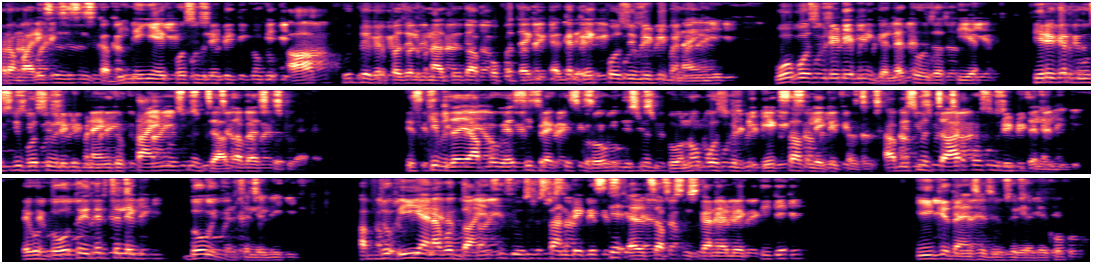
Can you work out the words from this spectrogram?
पर हमारी सजेशन कभी नहीं है एक पॉसिबिलिटी की क्योंकि आप खुद अगर पजल बनाते हो तो आपको पता है कि अगर एक पॉसिबिलिटी बनाएँगे वो पॉसिबिलिटी अपनी गलत हो जाती है। फिर अगर दूसरी पॉसिबिलिटी बनाएँगे तो टाइम उसमें ज़्यादा वेस्ट होता है इसकी बजाय आप लोग ऐसी प्रैक्टिस करोगे जिसमें दोनों पॉसिबिलिटी एक साथ लेके चल सकते अब इसमें चार पॉसिबिलिटी चलेंगी देखो दो तो इधर चलेगी दो इधर चलेगी अब जो ई है ना वो दाएँ से दूसरे स्थान पे किसके एल्सा पसंद करने वाले व्यक्ति के? ई के दाएँ से दूसरी है देखो।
